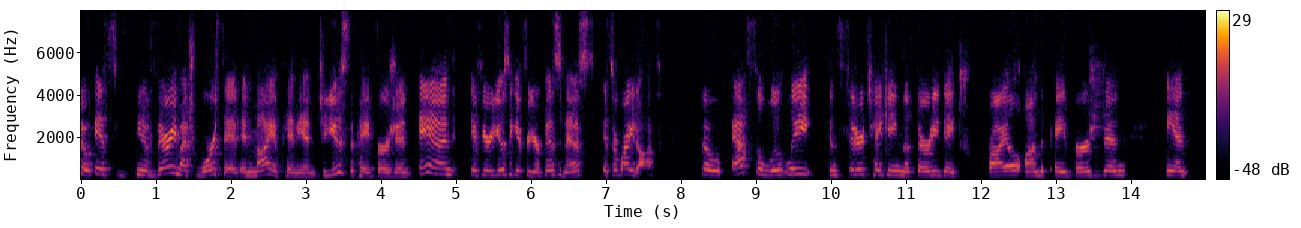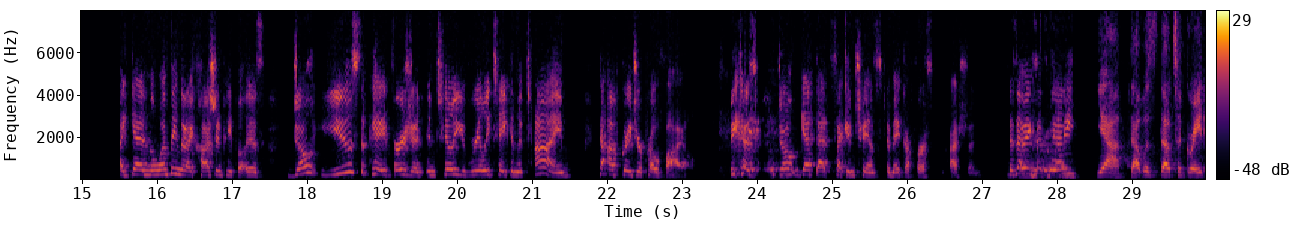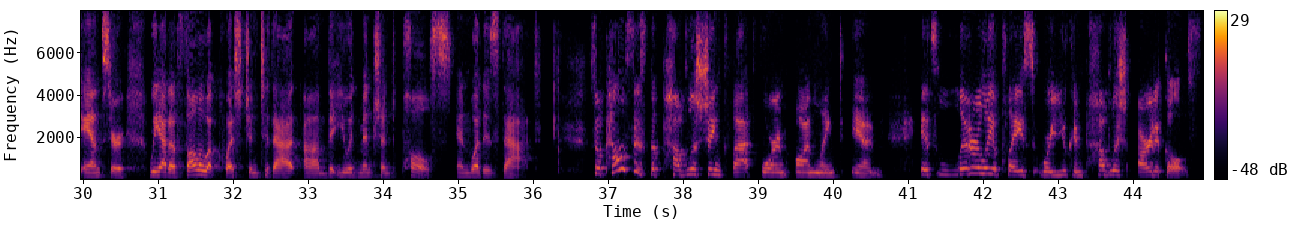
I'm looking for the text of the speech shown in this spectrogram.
So it's you know very much worth it, in my opinion, to use the paid version. And if you're using it for your business, it's a write-off. So absolutely consider taking the 30-day trial on the paid version. And again, the one thing that I caution people is don't use the paid version until you've really taken the time to upgrade your profile because you don't get that second chance to make a first impression. Does that make sense, Patty? Yeah, that was that's a great answer. We had a follow up question to that um, that you had mentioned Pulse, and what is that? So Pulse is the publishing platform on LinkedIn. It's literally a place where you can publish articles.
